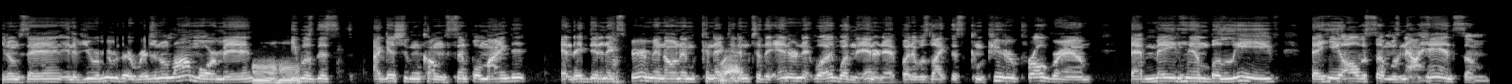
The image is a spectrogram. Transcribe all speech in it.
You know what I'm saying? And if you remember the original Lawnmower Man, Mhm. he was this. I guess you can call him simple-minded. And they did an experiment on him, connected Right. him to the internet. Well, it wasn't the internet, but it was like this computer program that made him believe that he all of a sudden was now handsome.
